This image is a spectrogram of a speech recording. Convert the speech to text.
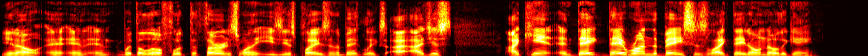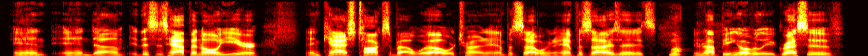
You know, and, and, and with a little flip to third, it's one of the easiest plays in the big leagues. I, I just I can't and they they run the bases like they don't know the game. And and um, this has happened all year. And Cash talks about, well, we're trying to emphasize, we're going to emphasize it. It's Well- you're not being overly aggressive.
